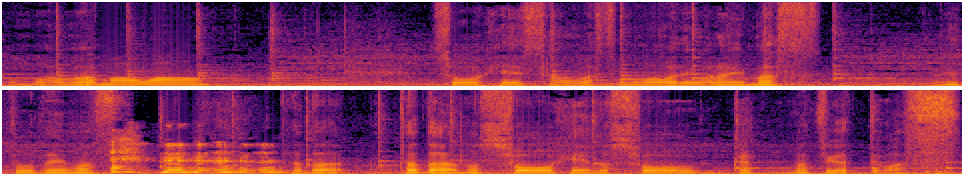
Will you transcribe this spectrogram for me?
こんばんこんは。ばんは。翔平さんはそのままで笑います。ありがとうございます。ただ、ただ、あの、翔平の翔が間違ってます。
